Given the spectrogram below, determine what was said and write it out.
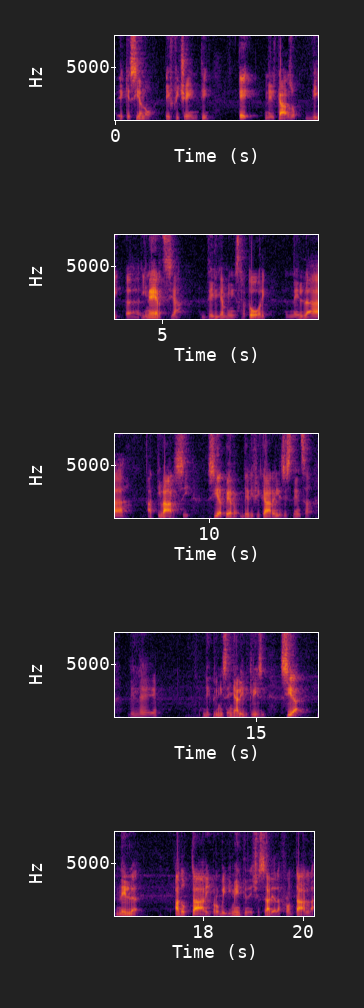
e che siano efficienti e nel caso di eh, inerzia degli amministratori nel attivarsi sia per verificare l'esistenza delle, dei primi segnali di crisi, sia nel adottare i provvedimenti necessari ad affrontarla,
